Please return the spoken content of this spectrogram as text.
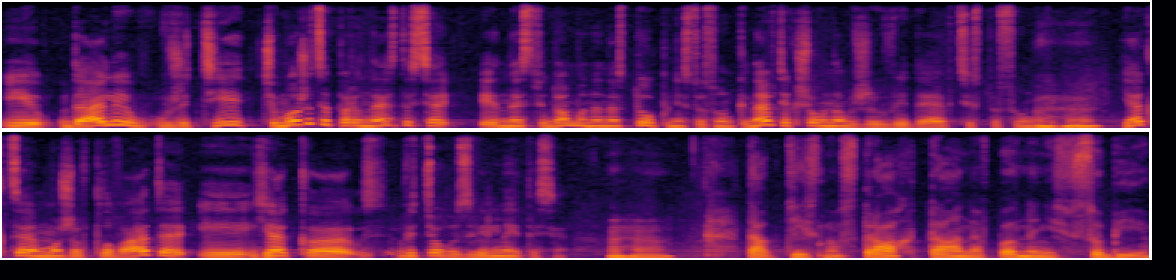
І далі в житті чи може це перенестися і несвідомо на наступні стосунки, навіть якщо вона вже війде в ці стосунки? Як це може впливати і як е, від цього звільнитися? Угу. Так, дійсно, страх та невпевненість в собі.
